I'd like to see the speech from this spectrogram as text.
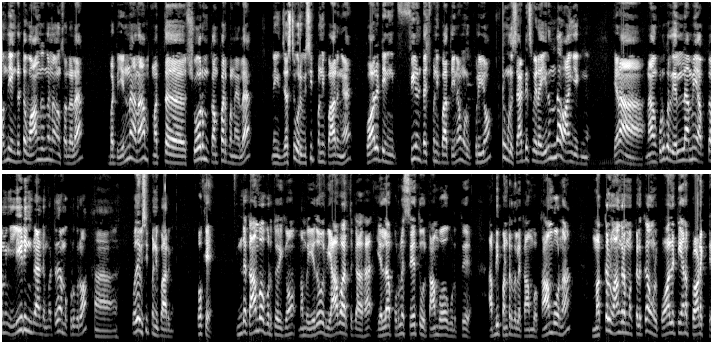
வந்து எங்கள்கிட்ட வாங்குங்கன்னு நாங்கள் சொல்லலை. பட் என்னன்னா மற்ற ஷோரூம் கம்பேர் பண்ணல நீங்கள் ஜஸ்ட் ஒரு விசிட் பண்ணி பாருங்கள் குவாலிட்டி நீங்கள் ஃபீல் டச் பண்ணி பார்த்தீங்கன்னா உங்களுக்கு புரியும். உங்களுக்கு சாட்டிஸ்ஃபைடாக இருந்தால் வாங்கிக்கோங்க. ஏன்னா நாங்கள் கொடுக்குறது எல்லாமே அப்கமிங் லீடிங் பிராண்டு மட்டும் தான் நம்ம கொடுக்குறோம். உதவி விசிட் பண்ணி பாருங்கள் ஓகே இந்த காம்போவை பொறுத்த வரைக்கும் நம்ம ஏதோ ஒரு வியாபாரத்துக்காக எல்லா பொருளும் சேர்த்து ஒரு காம்போவை கொடுத்து அப்படி பண்ணுறதில்ல காம்போ காம்போனா மக்கள் வாங்குற மக்களுக்கு அவங்களுக்கு குவாலிட்டியான ப்ராடக்ட்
